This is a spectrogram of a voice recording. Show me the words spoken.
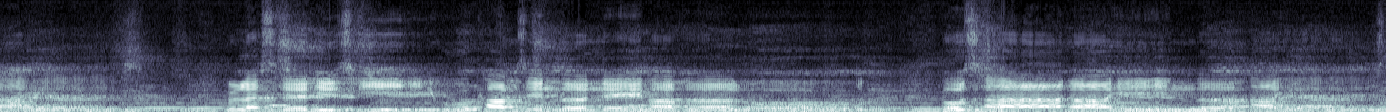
highest. Blessed is he who comes in the name of the Lord. Hosanna in the highest.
